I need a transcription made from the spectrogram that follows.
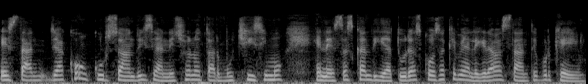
están ya concursando y se han hecho notar muchísimo en estas candidaturas, cosa que me alegra bastante porque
